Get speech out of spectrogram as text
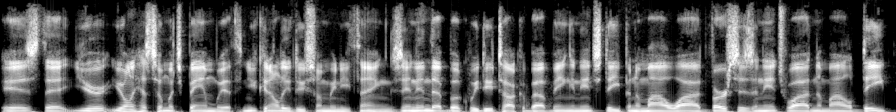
is that you're you only have so much bandwidth and you can only do so many things. And in that book we do talk about being an inch deep and a mile wide versus an inch wide and a mile deep.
